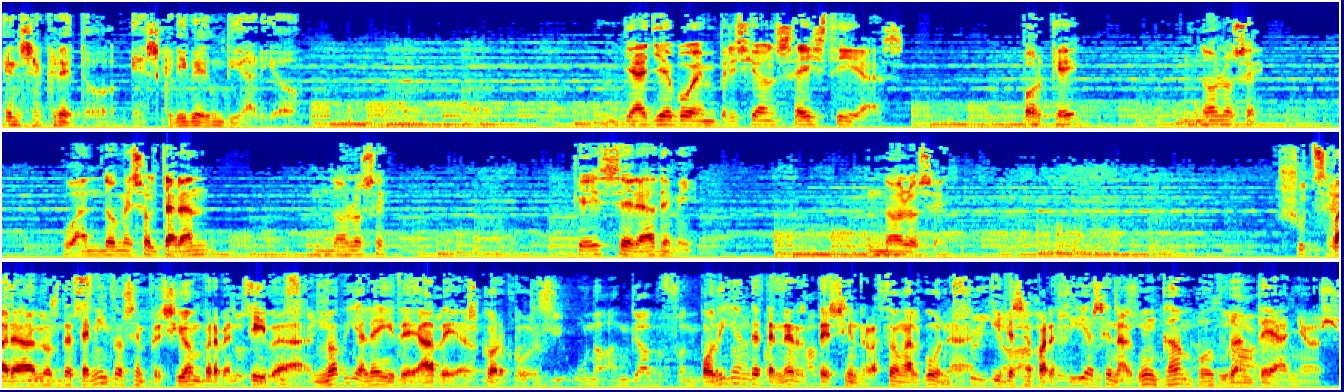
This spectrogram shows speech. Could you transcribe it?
En secreto, escribe un diario. Ya llevo en prisión seis días. ¿Por qué? No lo sé. ¿Cuándo me soltarán? No lo sé. ¿Qué será de mí? No lo sé. Para los detenidos en prisión preventiva no había ley de habeas corpus. Podían detenerte sin razón alguna y desaparecías en algún campo durante años.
